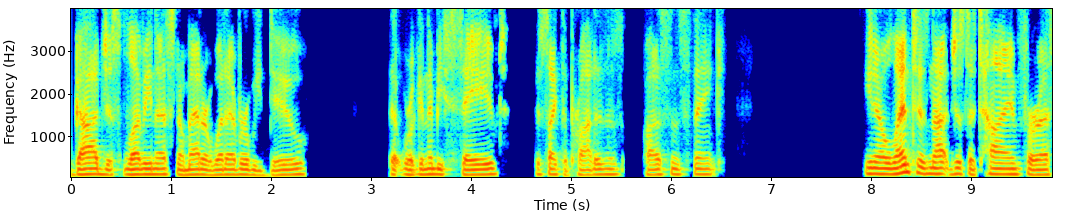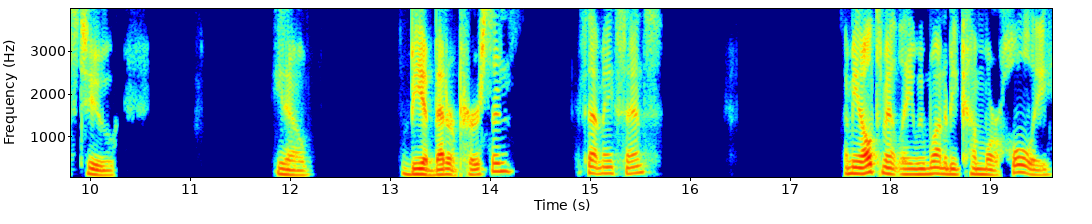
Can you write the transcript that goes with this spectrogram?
God just loving us no matter whatever we do, that we're going to be saved, just like the Protestants, Protestants think. You know, Lent is not just a time for us to, you know, be a better person, if that makes sense. I mean, ultimately, we want to become more holy,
